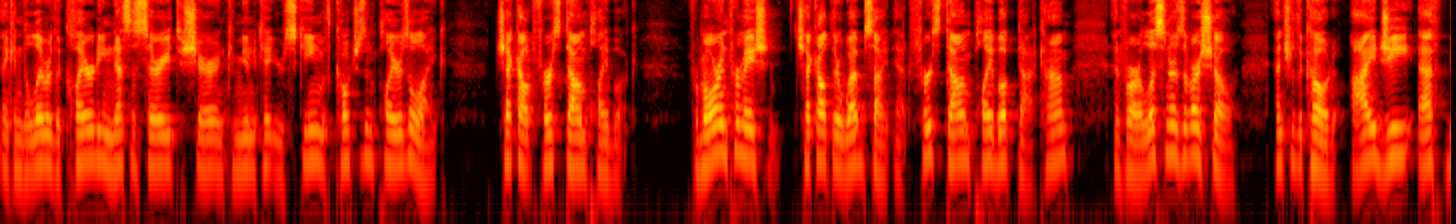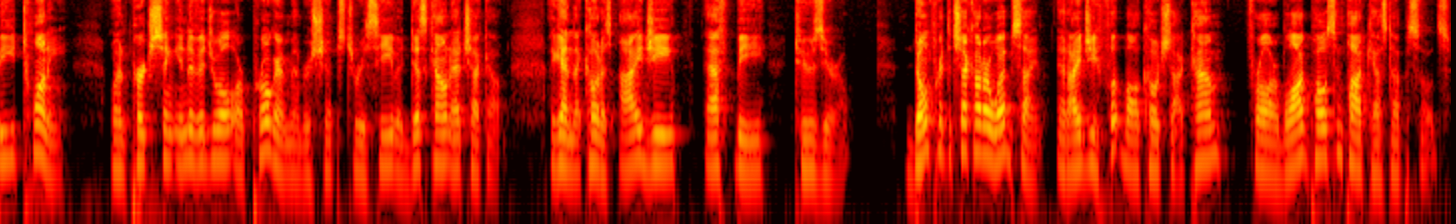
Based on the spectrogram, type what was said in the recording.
and can deliver the clarity necessary to share and communicate your scheme with coaches and players alike, check out First Down Playbook. For more information, check out their website at firstdownplaybook.com. And for our listeners of our show, enter the code IGFB20 when purchasing individual or program memberships to receive a discount at checkout. Again, that code is IGFB20. Don't forget to check out our website at igfootballcoach.com for all our blog posts and podcast episodes.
